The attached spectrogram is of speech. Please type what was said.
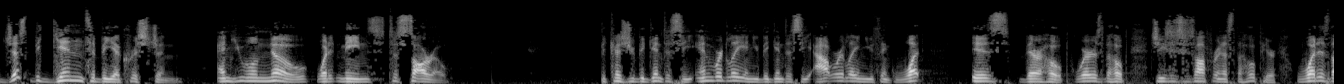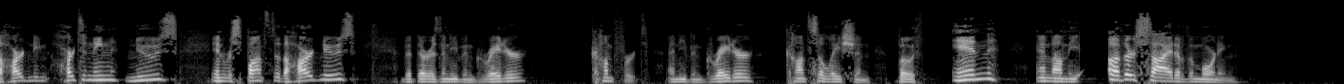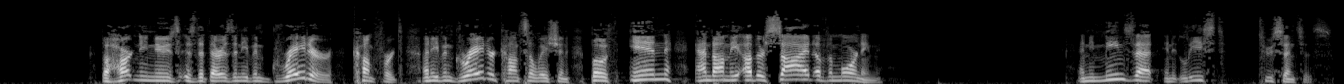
just begin to be a Christian and you will know what it means to sorrow because you begin to see inwardly and you begin to see outwardly and you think, what is their hope. Where is the hope? Jesus is offering us the hope here. What is the hardening, heartening news in response to the hard news? That there is an even greater comfort, an even greater consolation, both in and on the other side of the mourning. The heartening news is that there is an even greater comfort, an even greater consolation, both in and on the other side of the mourning. And he means that in at least two senses.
